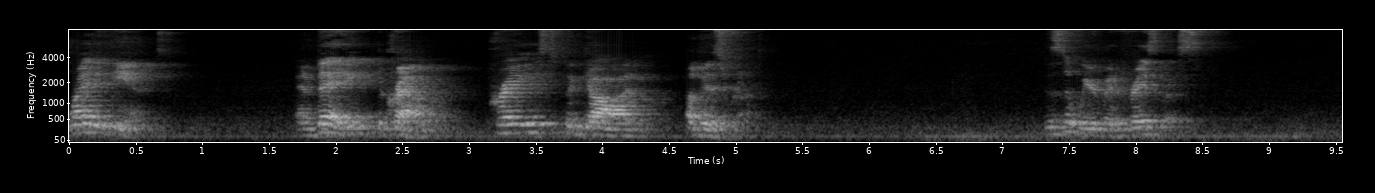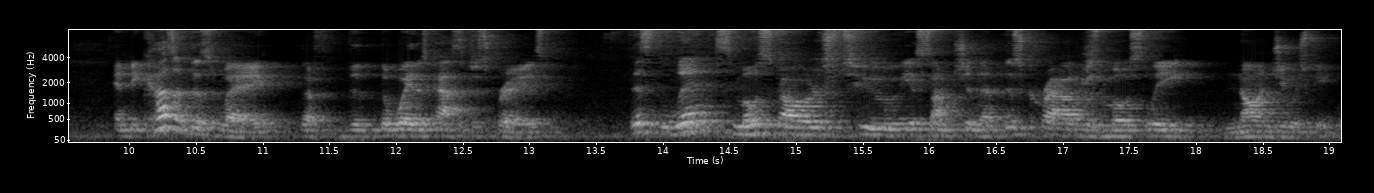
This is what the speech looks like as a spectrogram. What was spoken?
right at the end. And they, the crowd, praised the God of Israel. This is a weird way to phrase this. And because of this way, the, the, the way this passage is phrased, this lends most scholars to the assumption that this crowd was mostly non-Jewish people.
